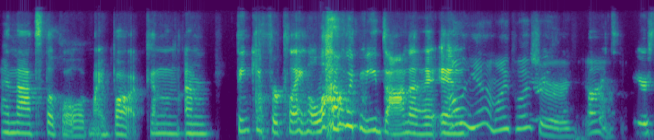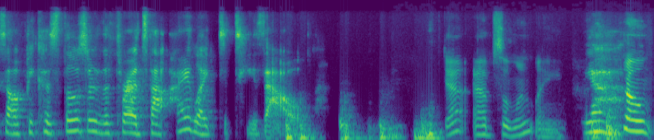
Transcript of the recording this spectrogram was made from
And that's the goal of my book. And I'm thank you for playing along with me, Donna. And oh yeah, my pleasure. Yeah. Yourself because those are the threads that I like to tease out. Yeah, absolutely. Yeah. So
